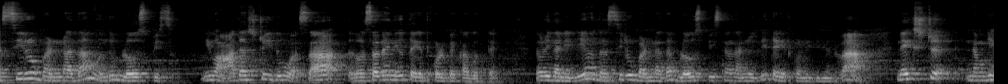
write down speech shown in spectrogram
ಹಸಿರು ಬಣ್ಣದ ಒಂದು ಬ್ಲೌಸ್ ಪೀಸ್ ನೀವು ಆದಷ್ಟು ಇದು ಹೊಸ, ಹೊಸದೇ ನೀವು ತೆಗೆದುಕೊಳ್ಬೇಕಾಗುತ್ತೆ. ನೋಡಿ ನಾನು ಇಲ್ಲಿ ಒಂದು ಹಸಿರು ಬಣ್ಣದ ಬ್ಲೌಸ್ ಪೀಸ್ನ ನಾನು ಇಲ್ಲಿ ತೆಗೆದುಕೊಂಡಿದ್ದೀನಲ್ವಾ? ನೆಕ್ಸ್ಟ್ ನಮಗೆ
